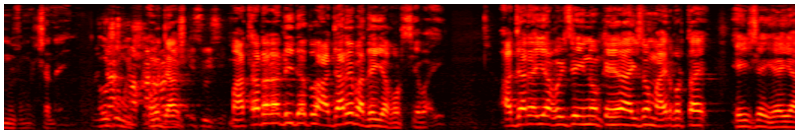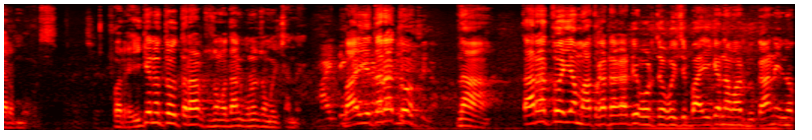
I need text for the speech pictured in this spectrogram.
কোনো সমস্যা নাই। মাথা টাকা দিটা তো আজারে বাদে ইয়া করছে ভাই। আজারে ইয়া কইছে ইনো কে আইসো মায়ের করতায় এই সে হে আরম্ভ করছে পরে। এইখানে তো তার সমাধান কোনো সমস্যা নাই। ভাই এ তারা তো না তারা তো ইয়া মাথা কাটাকাটি করতে কইছে ভাই এখানে আমার দোকান ইনো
